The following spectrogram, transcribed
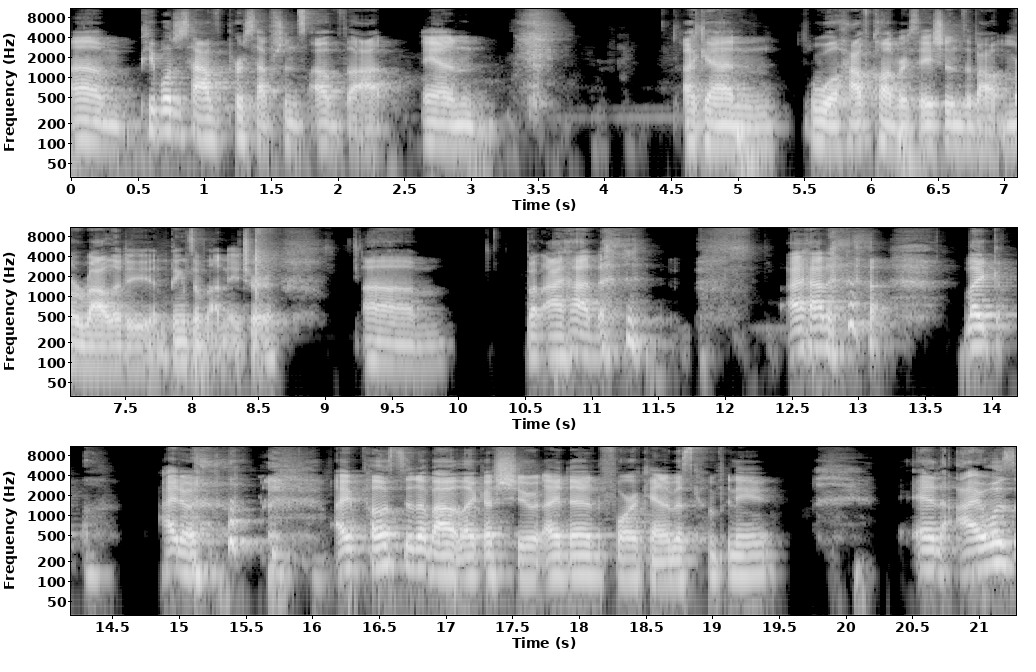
um people just have perceptions of that. And again we'll have conversations about morality and things of that nature. Um but i had i had like I don't. I posted about like a shoot I did for a cannabis company, and I was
